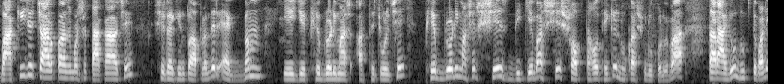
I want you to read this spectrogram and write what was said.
বাকি যে চার পাঁচ মাসের টাকা আছে সেটা কিন্তু আপনাদের একদম এই যে ফেব্রুয়ারি মাস আসতে চলছে, ফেব্রুয়ারি মাসের শেষ দিকে বা শেষ সপ্তাহ থেকে ঢুকা শুরু করবে বা তার আগেও ঢুকতে পারে,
